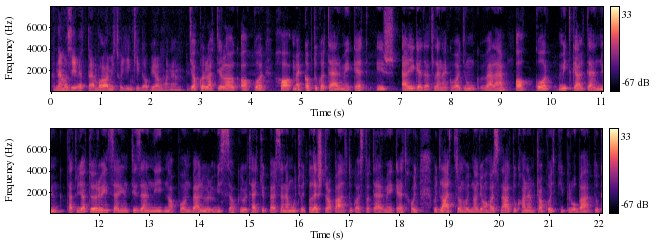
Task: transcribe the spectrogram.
Hát nem azért vettem valamit, hogy én kidobjam, hanem... Gyakorlatilag akkor, ha megkaptuk a terméket, és elégedetlenek vagyunk vele, akkor mit kell tennünk? Tehát ugye a törvény szerint 14 napon belül visszaküldhetjük, persze nem úgy, hogy lestrapáltuk azt a terméket, hogy, hogy látszon, hogy nagyon használtuk, hanem csak, hogy kipróbáltuk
